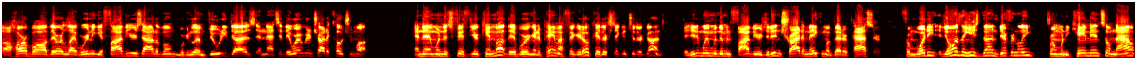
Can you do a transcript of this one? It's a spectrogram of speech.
uh, Harbaugh. They were like, "We're going to get five years out of him. We're going to let him do what he does, and that's it." They weren't going to try to coach him up. And then when this fifth year came up, they weren't going to pay him. I figured, okay, they're sticking to their guns. They didn't win with him in five years. They didn't try to make him a better passer. From what he, the only thing he's done differently from when he came in till now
